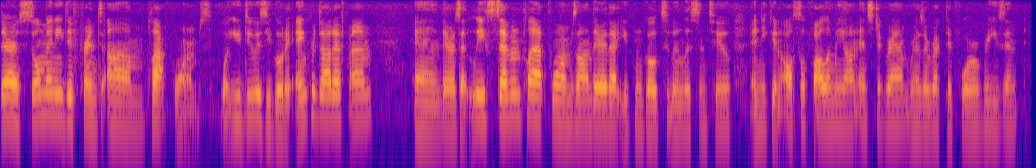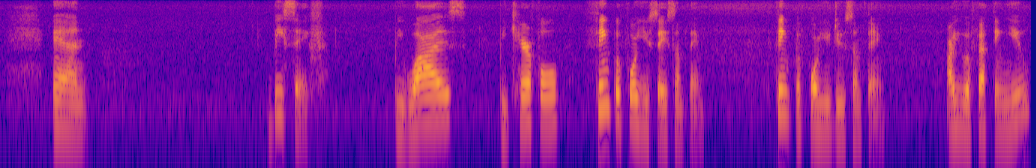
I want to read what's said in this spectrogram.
there are so many different um, platforms. What you do is you go to Anchor.fm and there's at least seven platforms on there that you can go to and listen to and you can also follow me on instagram resurrected for a reason and be safe be wise. Be careful. Think before you say something. Think before you do something. Are you affecting you?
